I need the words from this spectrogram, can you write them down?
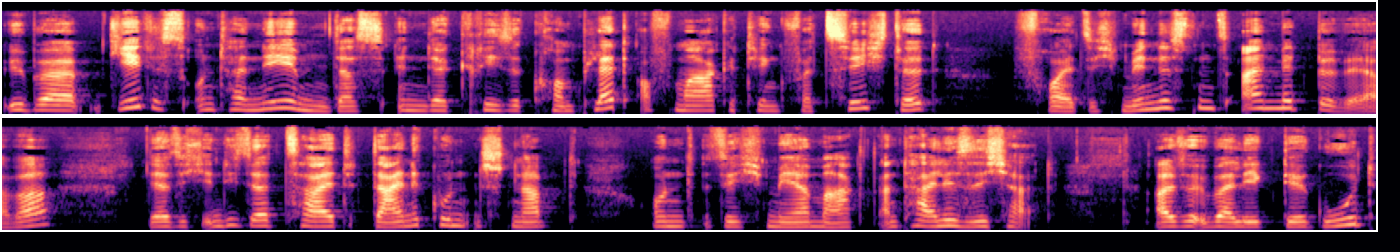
über jedes Unternehmen, das in der Krise komplett auf Marketing verzichtet, freut sich mindestens ein Mitbewerber, der sich in dieser Zeit deine Kunden schnappt und sich mehr Marktanteile sichert. Also überleg dir gut,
